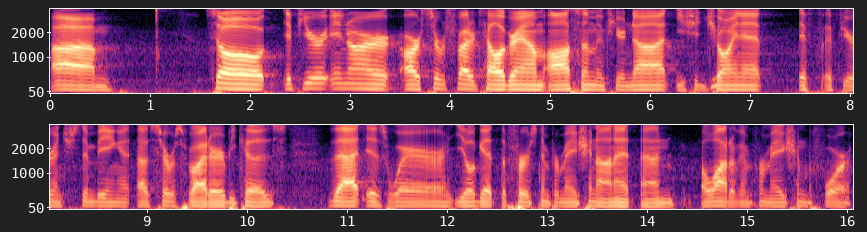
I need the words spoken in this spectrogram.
Um, so if you're in our our service provider Telegram, awesome. If you're not, you should join it. If if you're interested in being a, a service provider, because that is where you'll get the first information on it and a lot of information before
